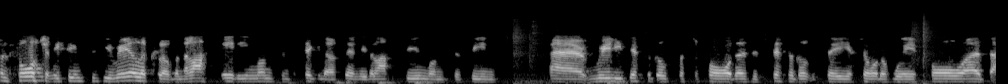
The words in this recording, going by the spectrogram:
unfortunately seems to derail the club. And the last 18 months in particular, certainly the last few months, have been uh, really difficult for supporters. It's difficult to see a sort of way forward. They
